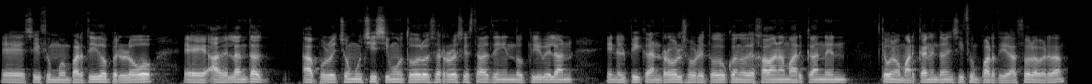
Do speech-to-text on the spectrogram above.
eh, se hizo un buen partido, pero luego eh, Adelanta aprovechó muchísimo todos los errores que estaba teniendo Cleveland en el pick and roll, sobre todo cuando dejaban a Markkanen, que bueno, Markkanen también se hizo un partidazo, la verdad.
